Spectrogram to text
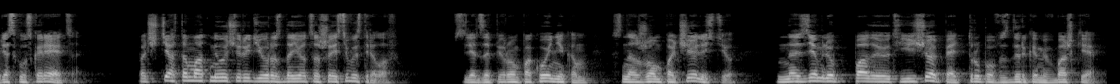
резко ускоряется. Почти автоматной очередью раздается шесть выстрелов. Вслед за первым покойником, с ножом по челюстью, на землю падают еще пять трупов с дырками в башке.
